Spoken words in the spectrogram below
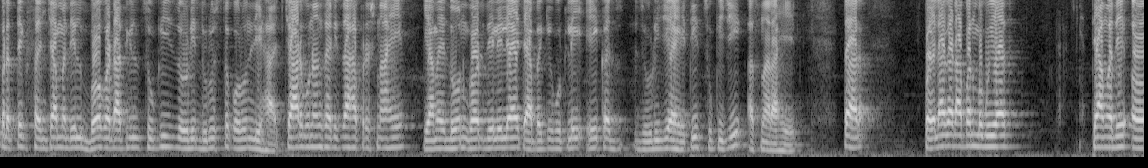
प्रत्येक संचामधील ब गटातील चुकीची जोडी दुरुस्त करून लिहा. चार गुणांसाठीचा हा प्रश्न आहे. यामध्ये दोन गट दिलेले आहेत. त्यापैकी कुठली एक जोडी जी आहे ती चुकीची असणार आहे. तर पहिला गट आपण बघूयात. त्यामध्ये अ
